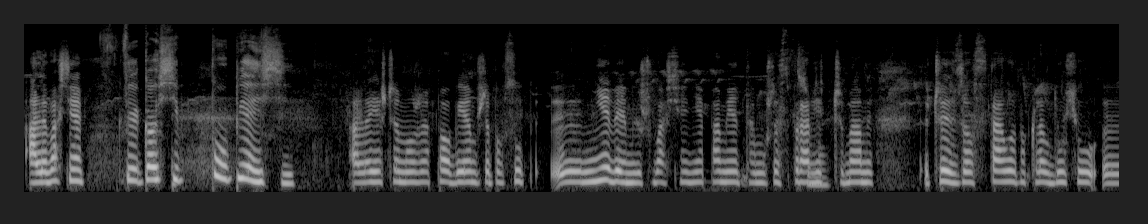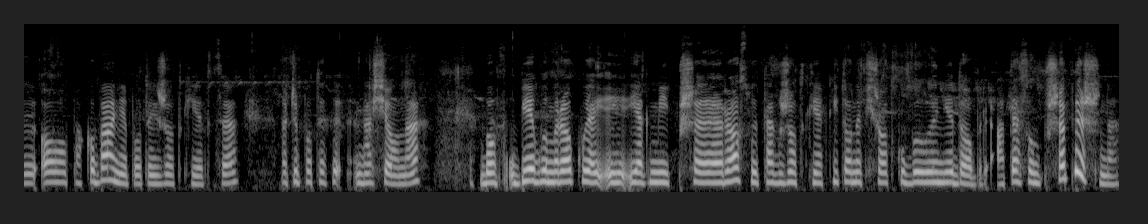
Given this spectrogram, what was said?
ale właśnie Wielkości pół pięści. Ale jeszcze może powiem, że po prostu y, nie wiem, już właśnie nie pamiętam, muszę sprawdzić, Trzymaj. czy mamy, czy zostało no Klaudusiu y, opakowanie po tej rzodkiewce, znaczy po tych nasionach, bo w ubiegłym roku jak, mi przerosły tak rzodkiewki, to one w środku były niedobre, a te są przepyszne.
